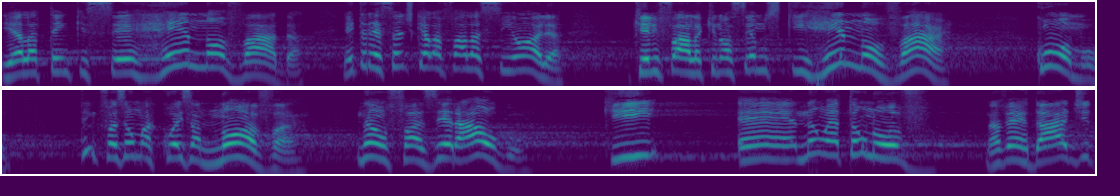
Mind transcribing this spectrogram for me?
e ela tem que ser renovada é interessante que ela fala assim: olha, que ele fala que nós temos que renovar. Como? Tem que fazer uma coisa nova. Não, fazer algo que é, não é tão novo. Na verdade,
